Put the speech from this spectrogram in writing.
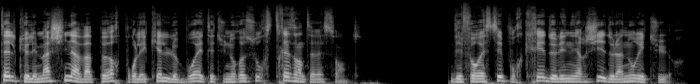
telles que les machines à vapeur pour lesquelles le bois était une ressource très intéressante. Déforester pour créer de l'énergie et de la nourriture.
